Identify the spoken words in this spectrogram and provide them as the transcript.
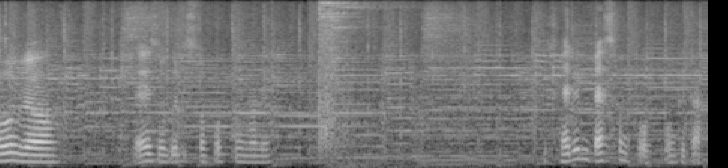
Oh ja. Nee, so gut ist der Vorsprung noch nicht. Ich hätte einen besseren Vorsprung gedacht.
